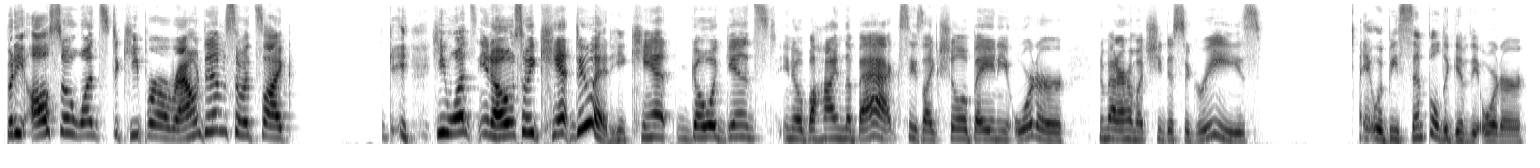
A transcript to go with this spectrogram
but he also wants to keep her around him so it's like he wants, you know, so he can't do it. He can't go against, you know, behind the backs. He's like, she'll obey any order no matter how much she disagrees. It would be simple to give the order,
